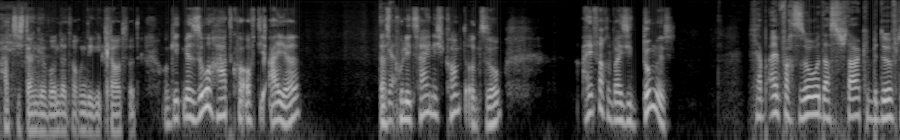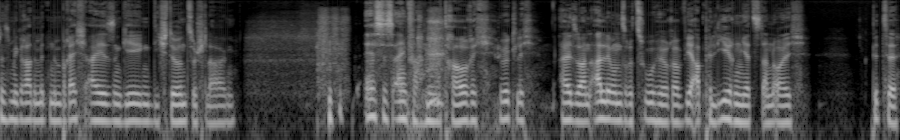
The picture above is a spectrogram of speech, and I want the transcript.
Hat sich dann gewundert, warum die geklaut wird. Und geht mir so hardcore auf die Eier, dass Ja. Polizei nicht kommt und so. Einfach, weil sie dumm ist. Ich habe einfach so das starke Bedürfnis, mir gerade mit einem Brecheisen gegen die Stirn zu schlagen. es ist einfach nur traurig, wirklich. Also an alle unsere Zuhörer, wir appellieren jetzt an euch. Bitte,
